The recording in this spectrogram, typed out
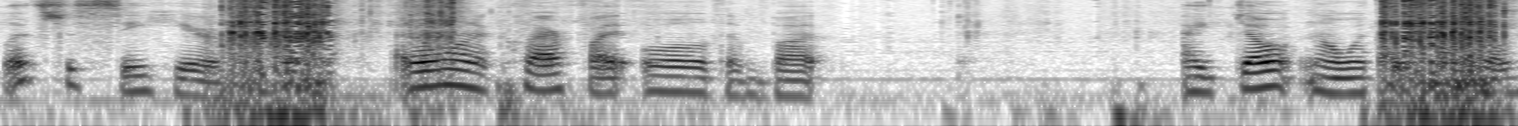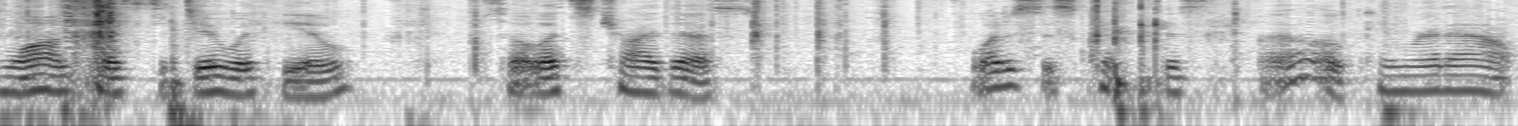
Let's just see here. I don't want to clarify all of them, but I don't know what this Wands has to do with you. So let's try this. What is this? This oh, came right out.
